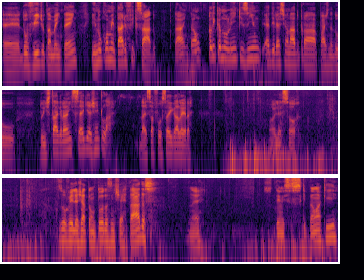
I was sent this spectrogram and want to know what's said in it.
é, do vídeo também tem e no comentário fixado, tá? Então clica no linkzinho, é direcionado para a página do, do Instagram e segue a gente lá. Dá essa força aí, galera. Olha só. As ovelhas já estão todas enxertadas, né? Tem esses que estão aqui,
